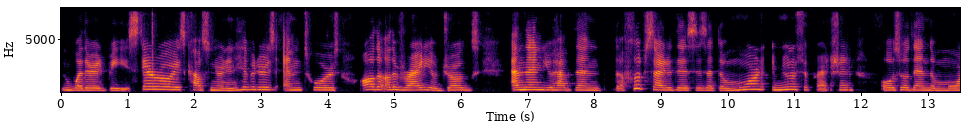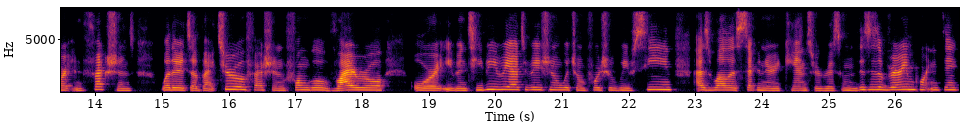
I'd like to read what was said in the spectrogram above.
whether it be steroids, calcineurin inhibitors, mTORs, all the other variety of drugs. And then you have then the flip side of this is that the more immunosuppression, also then the more infections, whether it's a bacterial infection, fungal, viral, or even TB reactivation, which unfortunately we've seen, as well as secondary cancer risk. This is a very important thing.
